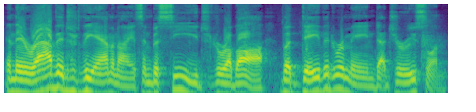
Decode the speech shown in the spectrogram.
And they ravaged the Ammonites and besieged Rabbah, but David remained at Jerusalem.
